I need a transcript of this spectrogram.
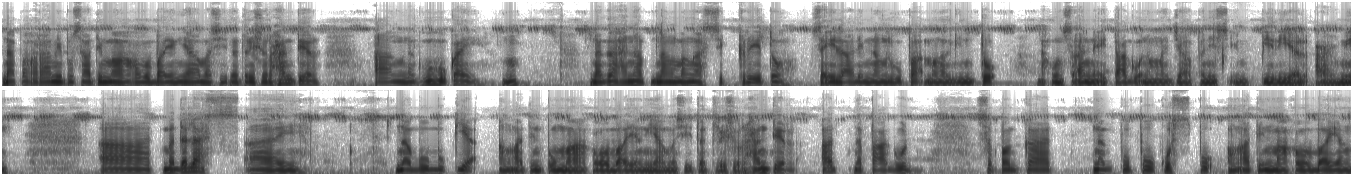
Napakarami po sa ating mga kababayang Yamashita Treasure Hunter ang naghuhukay, no? naghahanap ng mga sikreto sa ilalim ng lupa, mga ginto na kung saan naitago ng mga Japanese Imperial Army. At madalas ay nabubukya ang atin pong mga kababayang Yamashita Treasure Hunter at napagod sapagkat nagpupukus po ang ating mga kababayang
